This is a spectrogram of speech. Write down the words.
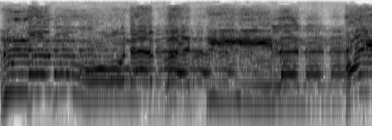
تظلمون فتيلا. أينما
